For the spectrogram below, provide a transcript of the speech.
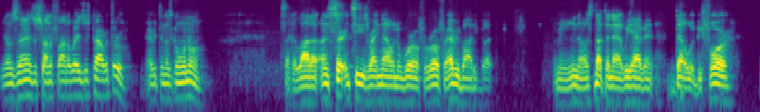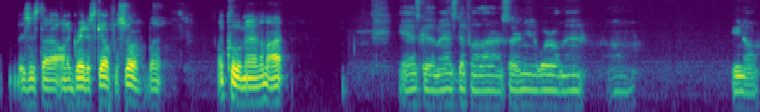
you know what I'm saying? Just trying to find a way to just power through everything that's going on. It's like a lot of uncertainties right now in the world for real for everybody, but I mean, you know, it's nothing that we haven't dealt with before. It's just uh, on a greater scale for sure. But I'm cool, man. I'm all right. Yeah, it's good, man. It's definitely a lot of uncertainty in the world, man. You know,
